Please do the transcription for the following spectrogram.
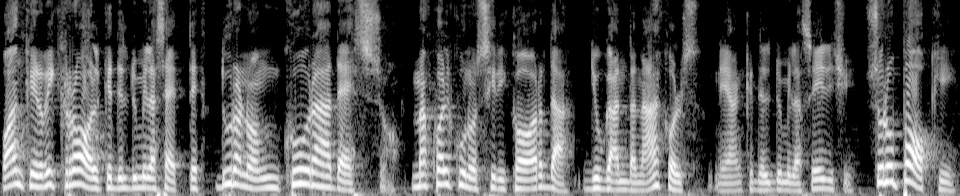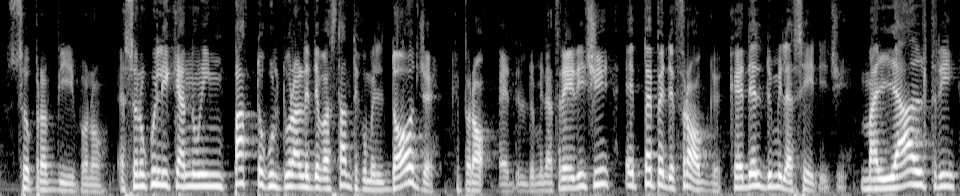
o anche Rick Roll che è del 2007, durano ancora adesso. Ma qualcuno si ricorda di Uganda Knuckles? Neanche del 2016. Solo pochi sopravvivono. E sono quelli che hanno un impatto culturale devastante come il Doge, che però è del 2013, e Pepe the Frog, che è del 2016. Ma gli altri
